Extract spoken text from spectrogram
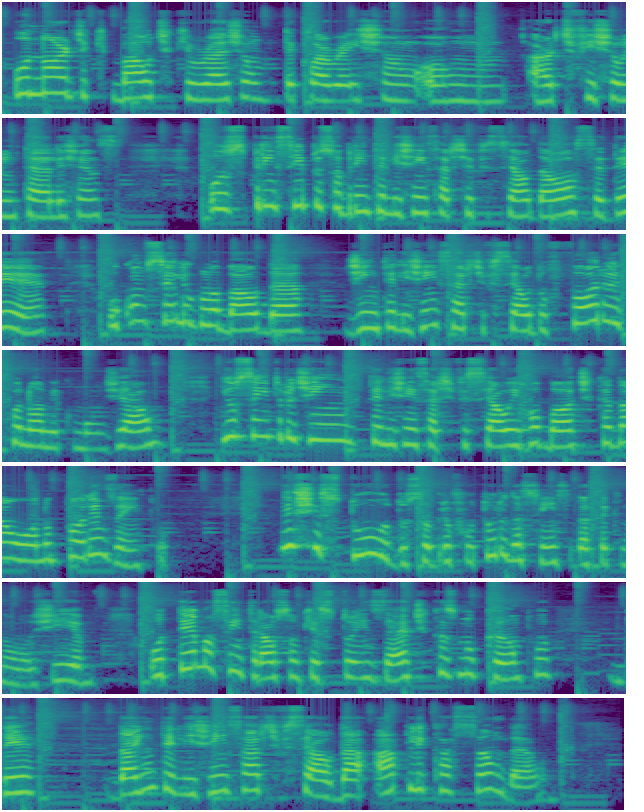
o Nordic Baltic Region Declaration on Artificial Intelligence os princípios sobre inteligência artificial da OCDE, o Conselho Global da, de Inteligência Artificial do Fórum Econômico Mundial e o Centro de Inteligência Artificial e Robótica da ONU, por exemplo. Neste estudo sobre o futuro da ciência e da tecnologia, o tema central são questões éticas no campo de, da inteligência artificial, da aplicação dela.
